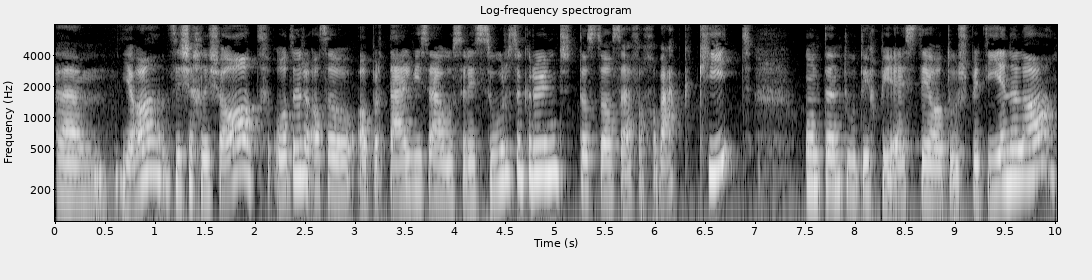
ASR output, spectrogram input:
ähm, ja, es ist ein bisschen schade, oder? Also, aber teilweise auch aus Ressourcengründen, dass das einfach weggeht und dann du dich bei SDA bedienen lassen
